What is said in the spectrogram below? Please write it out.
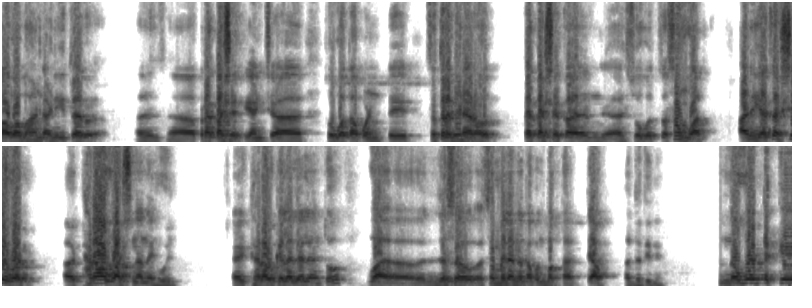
बाबा भांड आणि इतर प्रकाशक यांच्या सोबत आपण ते सत्र घेणार आहोत. प्रकाशकांसोबतचा संवाद. आणि याचा शेवट ठराव वाचनाने होईल. ठराव केला जाईल आणि तो वा- जसं संमेलनात आपण बघतात त्या पद्धतीने. नव्वद टक्के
